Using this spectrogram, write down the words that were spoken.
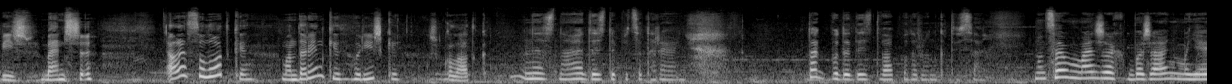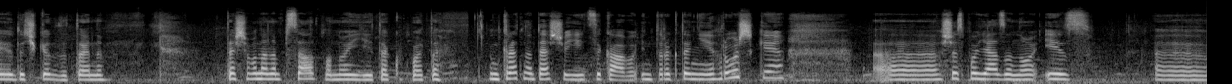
більш-менше. Але солодке, мандаринки, горішки, шоколадка. Не знаю, десь до 500 гривень. Так буде десь два подарунки, то все. Ну, це в межах бажань моєї дочки дитини. Те, що вона написала, планую їй те купити. Конкретно те, що їй цікаво. Інтерактивні ігрушки, е, щось пов'язано із е,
